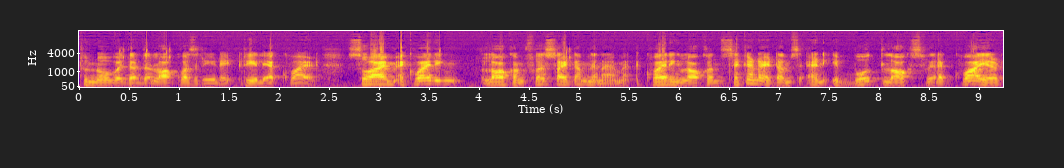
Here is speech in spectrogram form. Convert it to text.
to know whether the lock was really, really acquired. So I'm acquiring lock on first item then I'm acquiring lock on second items and if both locks were acquired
